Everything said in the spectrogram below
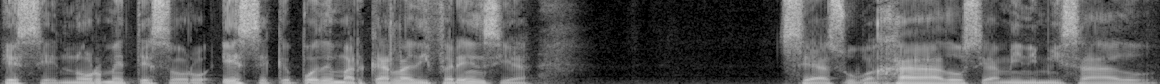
ese enorme tesoro, ese que puede marcar la diferencia, se ha subajado, se ha minimizado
